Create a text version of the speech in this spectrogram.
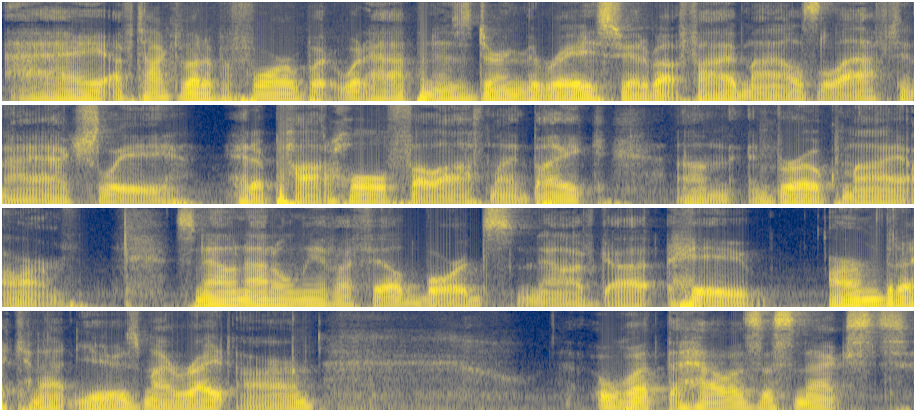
I, I've talked about it before, but what happened is during the race, we had about five miles left, and I actually hit a pothole, fell off my bike, um, and broke my arm. So now not only have I failed boards, now I've got a arm that I cannot use, my right arm. What the hell is this next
